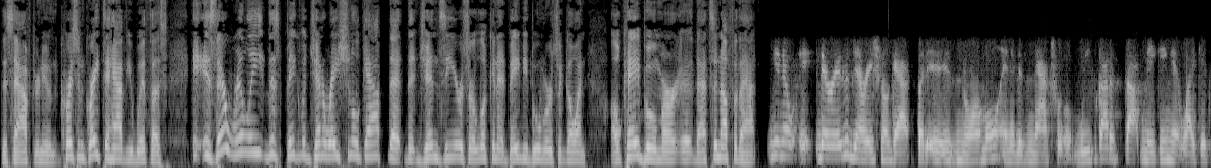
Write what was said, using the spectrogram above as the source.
this afternoon. Kristen, great to have you with us. Is there really this big of a generational gap that, that Gen Zers are looking at baby boomers and going, okay, boomer, uh, that's enough of that? You know, it, there is a generational gap, but it is normal and it is natural. We've got to stop making it like it's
